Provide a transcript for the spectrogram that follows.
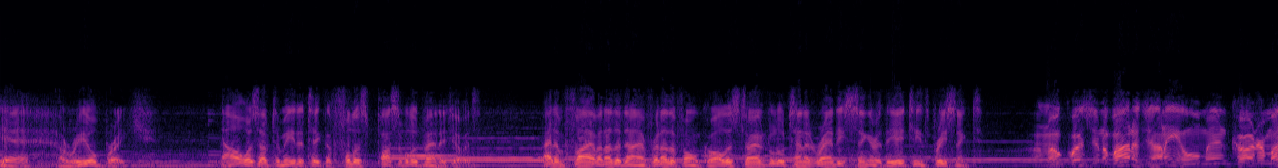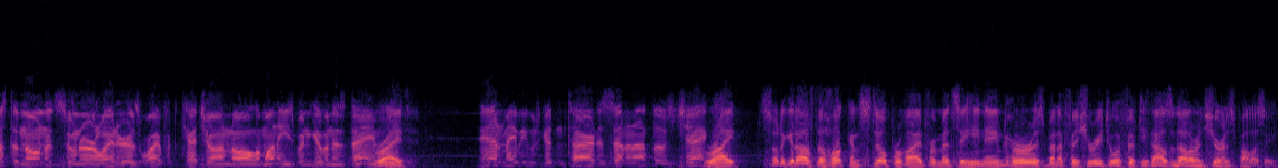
Yeah, a real break. Now it was up to me to take the fullest possible advantage of it. Item five, another dime for another phone call, this time to Lieutenant Randy Singer at the 18th Precinct. No question about it, Johnny. Old man Carter must have known that sooner or later his wife would catch on to all the money he's been giving his dame. Right, And maybe he was getting tired of sending out those checks. right. So to get off the hook and still provide for Mitzi, he named her as beneficiary to a $50,000 insurance policy.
